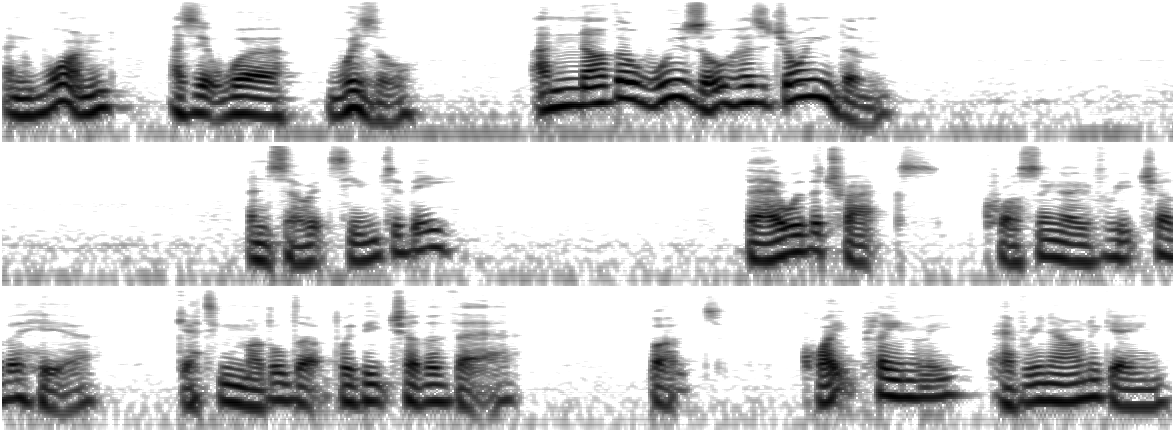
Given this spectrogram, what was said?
and one, as it were, wizzle. Another woozle has joined them. And so it seemed to be. There were the tracks, crossing over each other here, getting muddled up with each other there, but, quite plainly, every now and again,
